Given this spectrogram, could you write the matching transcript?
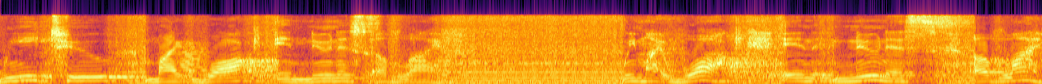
we too might walk in newness of life. We might walk in newness of life.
